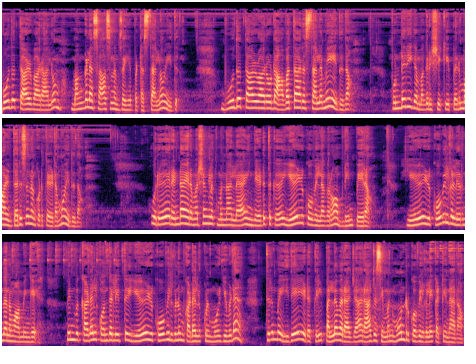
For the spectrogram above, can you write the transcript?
பூதத்தாழ்வாராலும் மங்கள சாசனம் செய்யப்பட்ட ஸ்தலம் இது. பூதத்தாழ்வாரோட அவதார ஸ்தலமே இதுதான். புண்டரீக மகரிஷிக்கு பெருமாள் தரிசனம் கொடுத்த இடமும் இதுதான். ஒரு ரெண்டாயிரம் வருஷங்களுக்கு முன்னால் இந்த இடத்துக்கு ஏழு கோவில் நகரம் அப்படின்னு பேரான் ஏழு கோவில்கள் இருந்தனவாம் இங்கே பின்பு கடல் கொந்தளித்து ஏழு கோவில்களும் கடலுக்குள் மூழ்கிவிட திரும்ப இதே இடத்தில் பல்லவராஜா ராஜசிம்மன் மூன்று கோவில்களை கட்டினாராம்.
